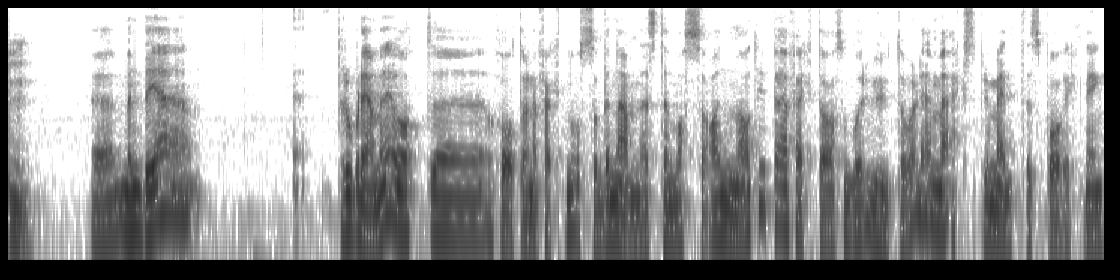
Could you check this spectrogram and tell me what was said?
Mm. men det Problemet er jo at uh, Hawthorne-effekten også benevnes til masse andre typer effekter som går utover det med eksperimentets påvirkning.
